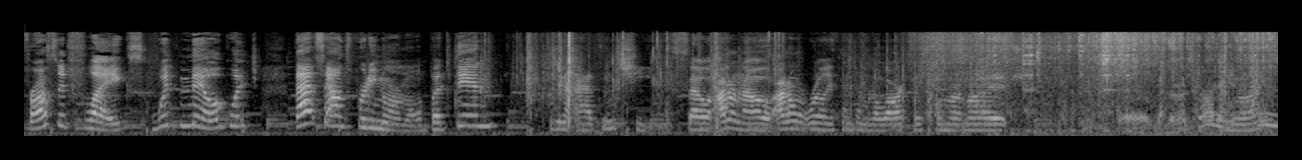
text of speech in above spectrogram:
frosted flakes with milk, which that sounds pretty normal. But then we're going to add some cheese. So I don't know. I don't really think I'm going to like this one that much. But we're going to try it anyway.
